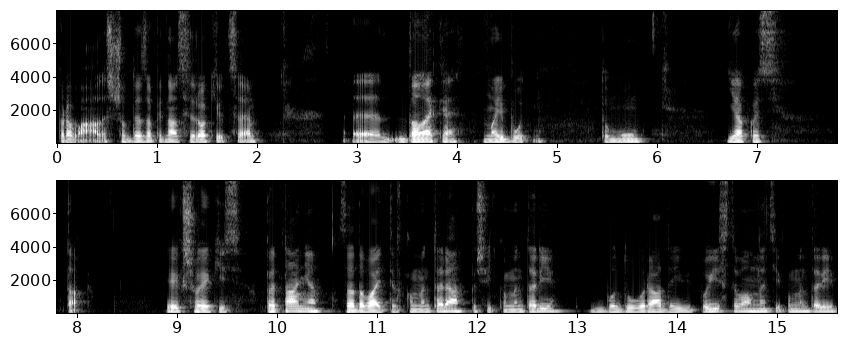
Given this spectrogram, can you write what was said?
права. Але що буде за 15 років, це е, далеке майбутнє. Тому якось так. Якщо якісь питання, задавайте в коментарях, пишіть коментарі. Буду радий відповісти вам на ці коментарі.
